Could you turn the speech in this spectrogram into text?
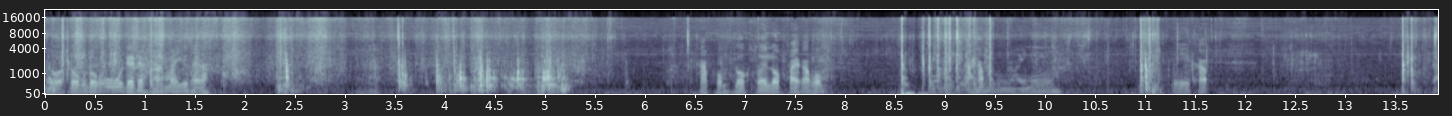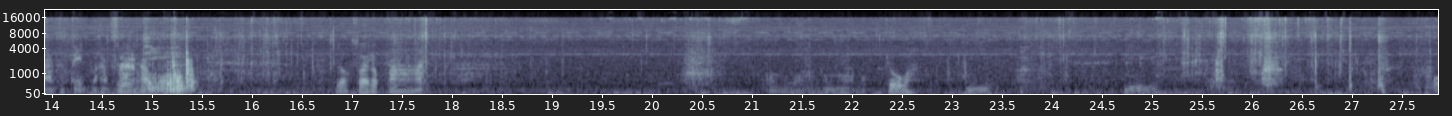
โดดดงดงอู้เดี๋ยวเดี๋ยวหางไม่ยุ่งไหนล่ะครับผมโลกสวยลบไปครับผมครับหน่อยนึงนี่ครับตามสเต็ปนะครับนี่สามครับทีโลกสวยลบป๊าดโอ้โหนี่ครับอยู่บ่มีมีอยู่โอ้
